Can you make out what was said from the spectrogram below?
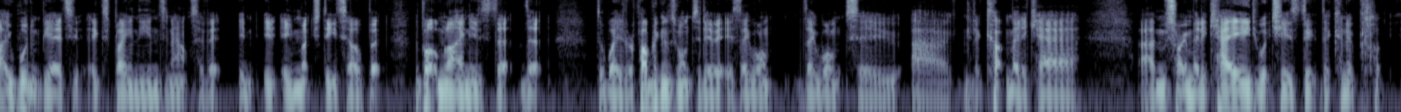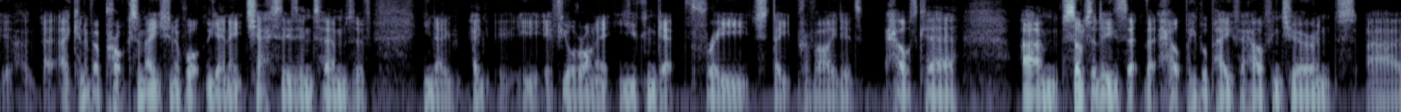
I wouldn't be able to explain the ins and outs of it in, in, in much detail. But the bottom line is that that the way the Republicans want to do it is they want they want to uh, you know cut Medicare. Um, sorry, Medicaid, which is the, the kind of cl- a kind of approximation of what the NHS is in terms of, you know, if you're on it, you can get free state-provided healthcare. Um, subsidies that, that help people pay for health insurance uh,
